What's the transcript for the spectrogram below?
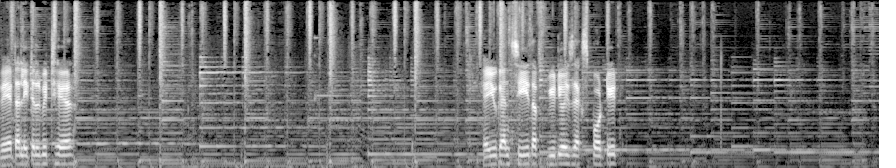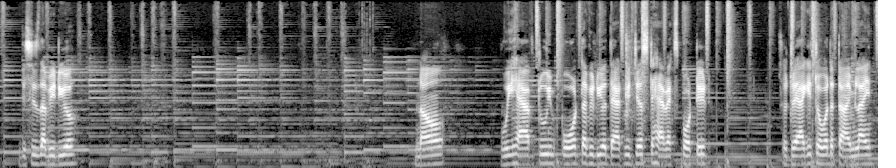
Wait a little bit here. Here you can see the video is exported. This is the video now we have to import the video that we just have exported. So drag it over the timeline.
